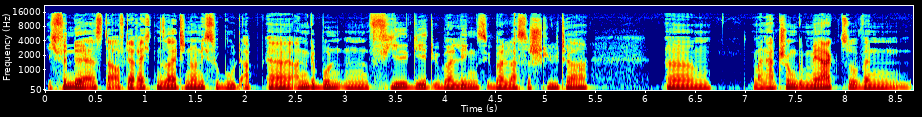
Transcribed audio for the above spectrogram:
Ich finde, er ist da auf der rechten Seite noch nicht so gut ab, äh, angebunden. Viel geht über links, über Lasse Schlüter. Ähm, man hat schon gemerkt, so wenn,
